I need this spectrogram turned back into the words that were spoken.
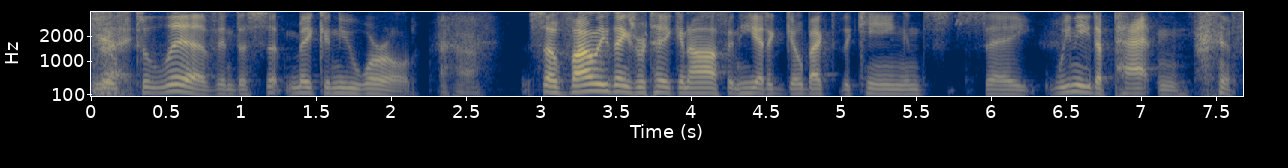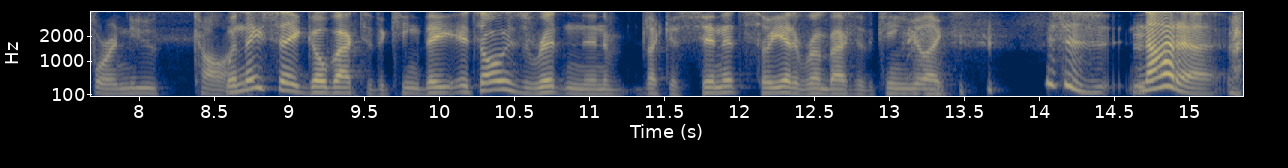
to, Right. to live and to make a new world. Uh huh. So finally, things were taken off, and he had to go back to the king and say, "We need a patent for a new colony." When they say go back to the king, they it's always written in a, like a sentence. So he had to run back to the king. You're like, this is not a,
